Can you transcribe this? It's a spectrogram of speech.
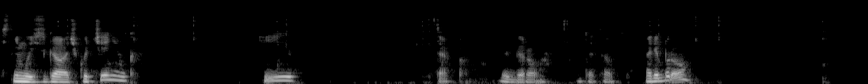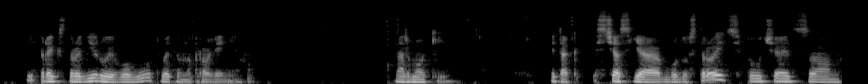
сниму здесь галочку Chaining и так, выберу вот это вот ребро и проэкструдирую его вот в этом направлении. Нажму ОК. Итак, сейчас я буду строить, получается,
